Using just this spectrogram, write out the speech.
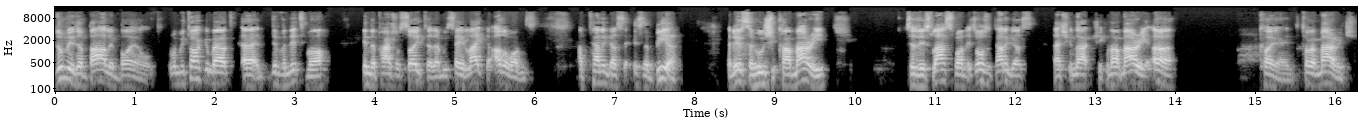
dumi the bali boiled. When we talk about uh, divinitma in the partial soita, that we say like the other ones, are telling us that it's a beer, and if so, who she can't marry. So this last one is also telling us that she cannot she cannot marry a kohen. Talk about marriage.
